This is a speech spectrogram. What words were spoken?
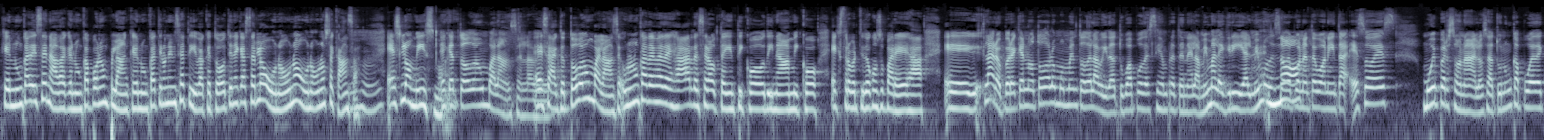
que nunca dice nada, que nunca pone un plan, que nunca tiene una iniciativa, que todo tiene que hacerlo uno, uno, uno, uno se cansa. Es lo mismo. Es que todo es un balance en la vida. Exacto, todo es un balance. Uno nunca debe dejar de ser auténtico, dinámico, extrovertido con su pareja. Eh, claro, pero es que no todos los momentos de la vida tú vas a poder siempre tener la misma alegría, el mismo deseo de ponerte bonita. Eso es muy personal. O sea, tú nunca puedes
